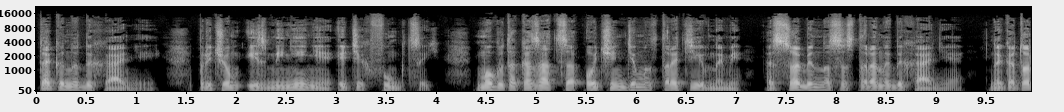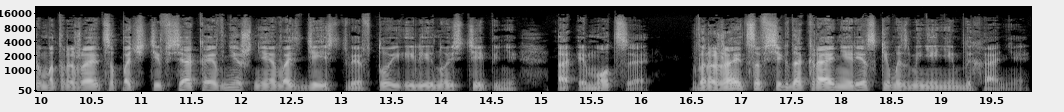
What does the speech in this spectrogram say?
так и на дыхании, причем изменения этих функций могут оказаться очень демонстративными, особенно со стороны дыхания, на котором отражается почти всякое внешнее воздействие в той или иной степени, а эмоция выражается всегда крайне резким изменением дыхания.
